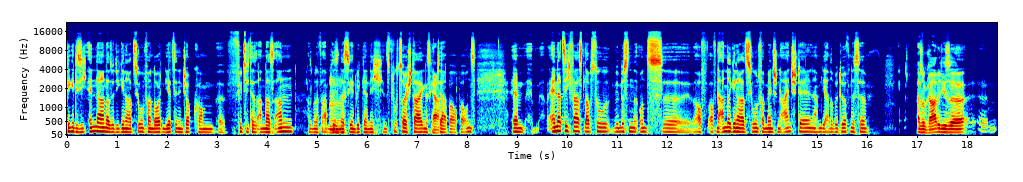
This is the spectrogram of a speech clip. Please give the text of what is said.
Dinge, die sich ändern, also die Generation von Leuten, die jetzt in den Job kommen, äh, fühlt sich das anders an? Also mal davon abgesehen, Mhm. dass die Entwickler nicht ins Flugzeug steigen, das gibt Ja. ja aber auch bei uns. Ähm, ändert sich was? Glaubst du, wir müssen uns äh, auf, auf eine andere Generation von Menschen einstellen? Haben die andere Bedürfnisse? Also gerade diese, ähm,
